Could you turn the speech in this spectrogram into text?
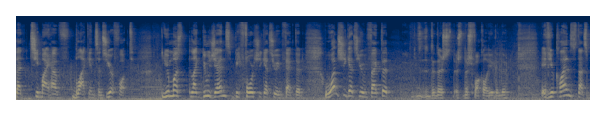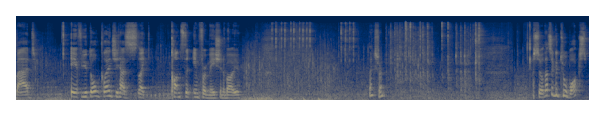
that she might have Black Incense. You're fucked. You must like do gens before she gets you infected. Once she gets you infected, there's, there's, there's fuck all you can do. If you cleanse, that's bad. If you don't cleanse, she has like constant information about you. Thanks, friend. So that's a good toolbox.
